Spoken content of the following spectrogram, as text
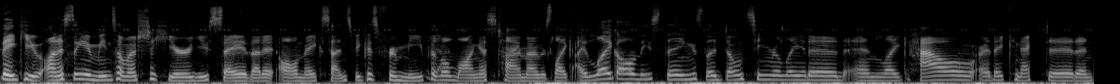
Thank you. Honestly, it means so much to hear you say that it all makes sense because for me, for yeah. the longest time, I was like, I like all these things that don't seem related and like, how are they connected? And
